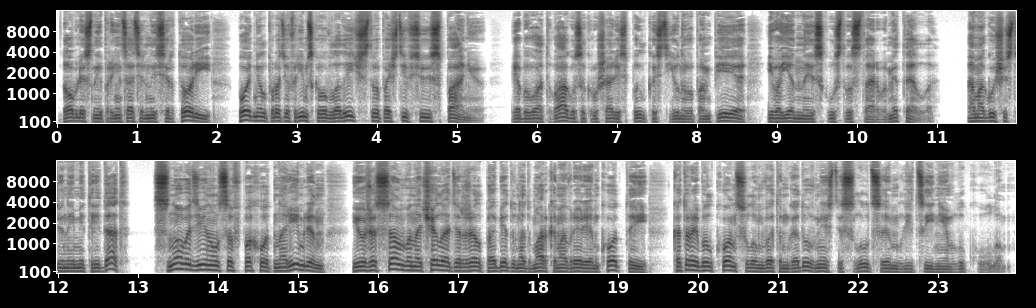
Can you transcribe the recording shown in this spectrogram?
Доблестный и проницательный Серторий поднял против римского владычества почти всю Испанию, и об его отвагу сокрушались пылкость юного Помпея и военное искусство старого Метелла. А могущественный Митридат снова двинулся в поход на римлян — и уже с самого начала одержал победу над Марком Аврелием Коттой, который был консулом в этом году вместе с Луцием Лицинием Лукулом.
